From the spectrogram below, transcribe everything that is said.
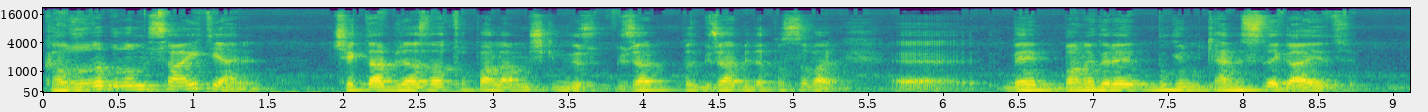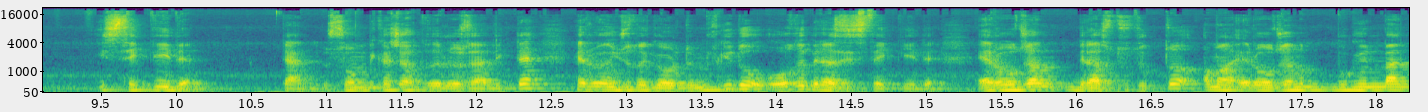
Kadroda buna müsait yani. Çekler biraz daha toparlanmış gibi göz güzel güzel bir depası var. Ee, ve bana göre bugün kendisi de gayet istekliydi. Yani son birkaç haftadır özellikle her oyuncuda gördüğümüz gibi o da biraz istekliydi. Erolcan biraz tutuktu ama Erolcan'ı bugün ben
